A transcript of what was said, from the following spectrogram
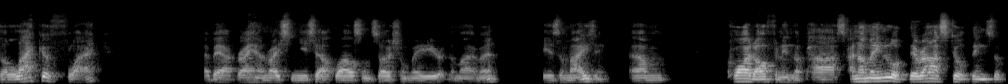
The lack of flack about Greyhound Racing New South Wales on social media at the moment is amazing. Um, quite often in the past, and I mean, look, there are still things that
